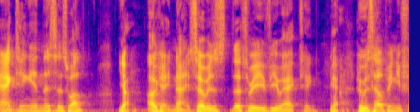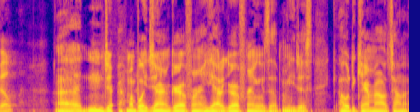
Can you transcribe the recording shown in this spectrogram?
acting in this as well? Yeah. Okay, nice. So, it was the three of you acting. Yeah. Who was helping you film? Uh, my boy Jern girlfriend. He had a girlfriend who was helping me just hold the camera. I was trying to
